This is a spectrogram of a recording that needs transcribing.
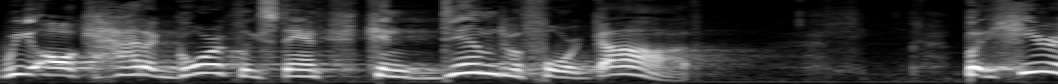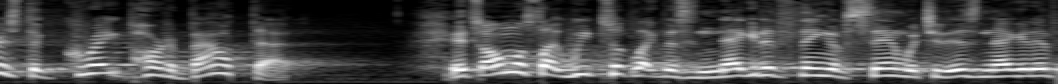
We all categorically stand condemned before God. But here is the great part about that It's almost like we took like this negative thing of sin, which it is negative,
